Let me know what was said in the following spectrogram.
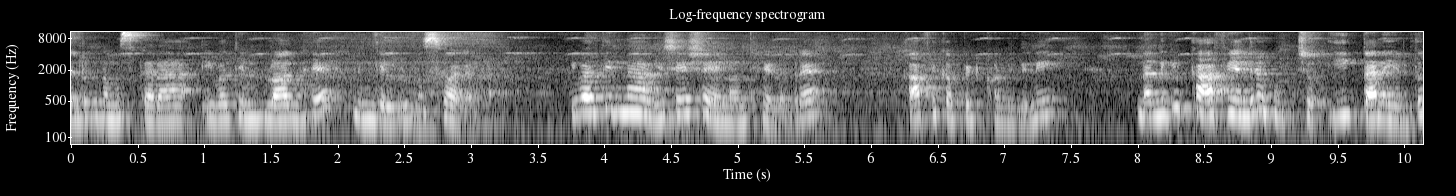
ಎಲ್ರಿಗೂ ನಮಸ್ಕಾರ. ಇವತ್ತಿನ ಬ್ಲಾಗ್ಗೆ ನಿಮಗೆಲ್ರಿಗೂ ಸ್ವಾಗತ. ಇವತ್ತಿನ ವಿಶೇಷ ಏನು ಅಂತ ಹೇಳಿದ್ರೆ ಕಾಫಿ ಕಪ್ ಇಟ್ಕೊಂಡಿದ್ದೀನಿ. ನನಗೆ ಕಾಫಿ ಅಂದರೆ ಹುಚ್ಚು. ಈಗ ತಾನೇ ಎದ್ದು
